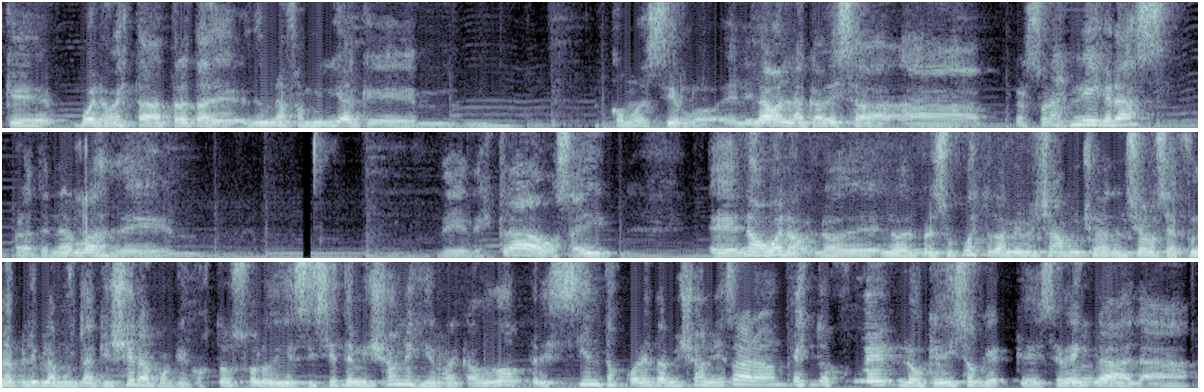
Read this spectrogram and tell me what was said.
Que, bueno, esta trata de, de una familia que, mm, ¿cómo decirlo? Eh, le lavan la cabeza a personas negras para tenerlas de, de, de esclavos ahí. Eh, no, bueno, lo, de- lo del presupuesto también me llama mucho la atención. O sea, fue una película muy taquillera porque costó solo 17 millones y recaudó 340 millones. Claro. Esto fue lo que hizo que, que se venga la,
